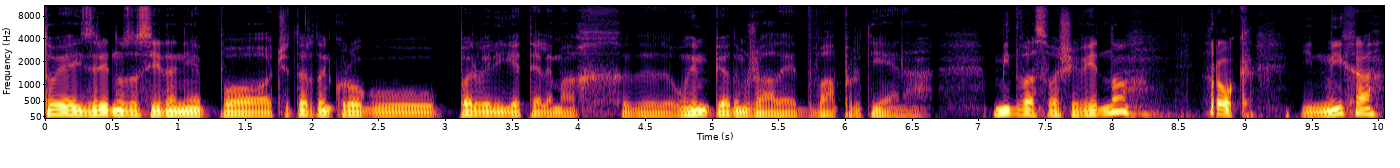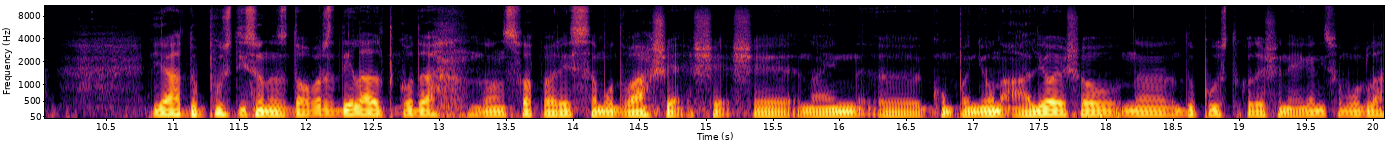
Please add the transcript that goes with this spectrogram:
to je izredno zasedanje po četrtem krogu prve lige Telemah, Olimpija Domžale 2 proti 1. Mi dva sva še vedno, Rok. in Miha. Ja, dopusti so nas dobro zdelali, tako da danes sva pa res samo dva, še, še, še naj uh, kompanjon Aljo je šel na dopust, tako da še njega nismo mogla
